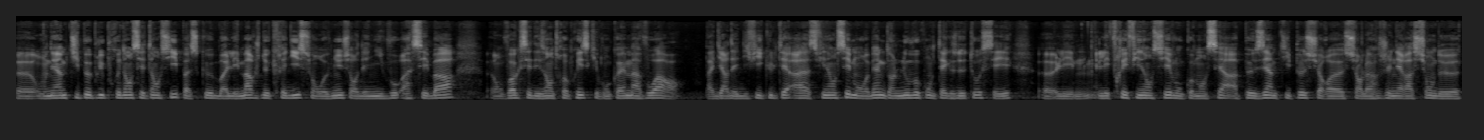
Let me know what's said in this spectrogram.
on est un petit peu plus prudent ces temps-ci parce que bah, les marges de crédit sont revenues sur des niveaux assez bas. on voit que c'est des entreprises qui vont quand même avoir pas dire des difficultés à se financer, mais on voit bien que dans le nouveau contexte de taux, c'est euh, les, frais financiers vont commencer à peser un petit peu sur, euh, sur leur génération de,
